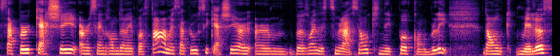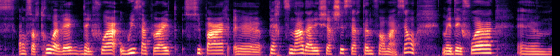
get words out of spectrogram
Ça peut cacher un syndrome de l'imposteur, mais ça peut aussi cacher un, besoin de stimulation qui n'est pas comblé. Donc, mais là, on se retrouve avec des fois, oui, ça peut être super euh, pertinent d'aller chercher certaines formations, mais des fois, euh,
